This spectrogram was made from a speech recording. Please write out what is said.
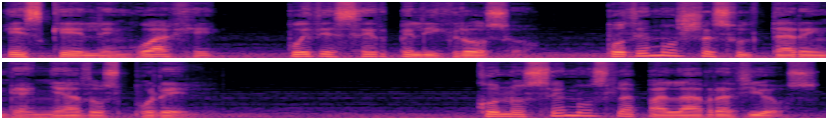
es que el lenguaje puede ser peligroso, podemos resultar engañados por él. Conocemos la palabra Dios,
